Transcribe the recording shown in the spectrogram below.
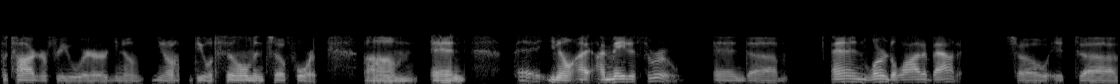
photography where you know you don't have to deal with film and so forth. Um, and uh, you know, I, I made it through and um, and learned a lot about it. So it, uh,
